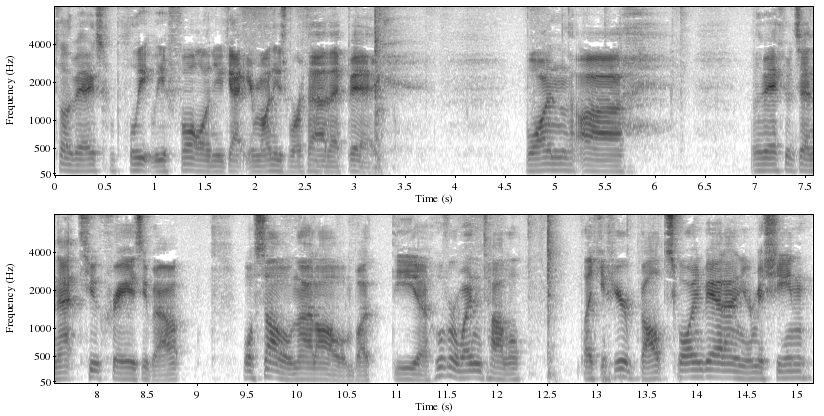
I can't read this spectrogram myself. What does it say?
till the bag's completely full and you got your money's worth out of that bag. One, uh, the vacuums I'm not too crazy about. Well, some not all of them, but the uh, Hoover Wind Tunnel, like if your belt's going bad on your machine,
